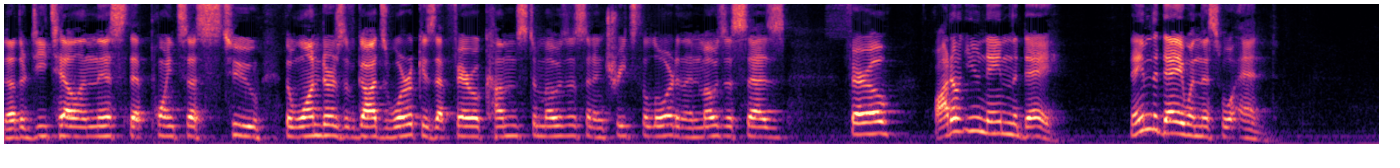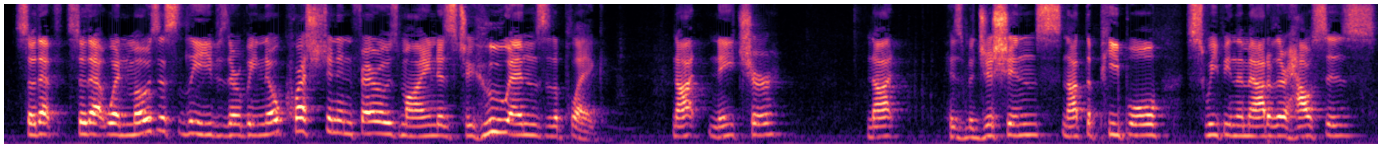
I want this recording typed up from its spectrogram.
The other detail in this that points us to the wonders of God's work is that Pharaoh comes to Moses and entreats the Lord, and then Moses says, Pharaoh, why don't you name the day? Name the day when this will end. So that, so that when Moses leaves, there will be no question in Pharaoh's mind as to who ends the plague not nature, not his magicians, not the people sweeping them out of their houses,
